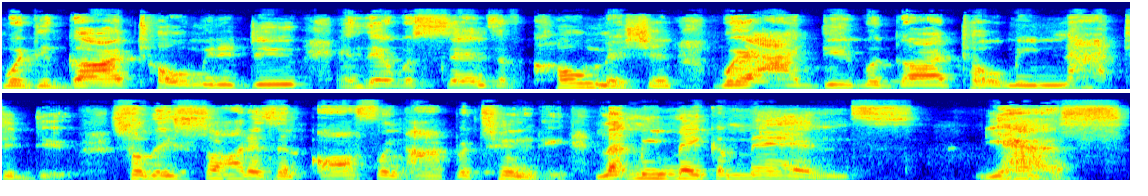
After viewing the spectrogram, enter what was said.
what the God told me to do, and there were sins of commission where I did what God told me not to do. So they saw it as an offering opportunity. Let me make amends. Yes.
